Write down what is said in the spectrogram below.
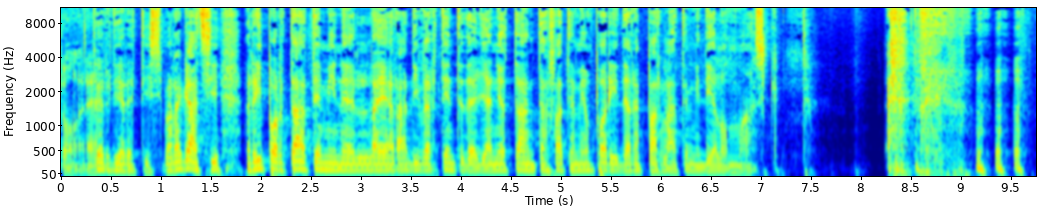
onore. Per direttissima. Ragazzi, riportatemi nell'era divertente degli anni Ottanta, fatemi un po' ridere e parlatemi di Elon Musk.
